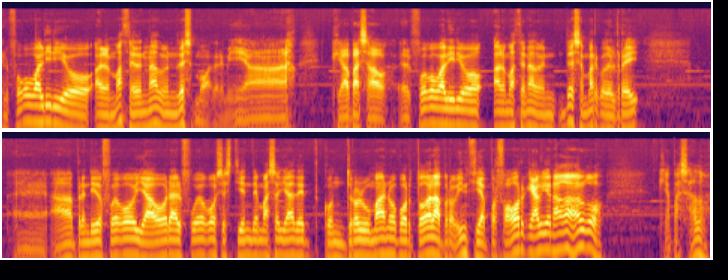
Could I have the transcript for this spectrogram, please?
El fuego valirio almacenado en des... Madre mía, ¿qué ha pasado? El fuego valirio almacenado en desembarco del rey eh, ha prendido fuego y ahora el fuego se extiende más allá del control humano por toda la provincia. Por favor, que alguien haga algo. ¿Qué ha pasado?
